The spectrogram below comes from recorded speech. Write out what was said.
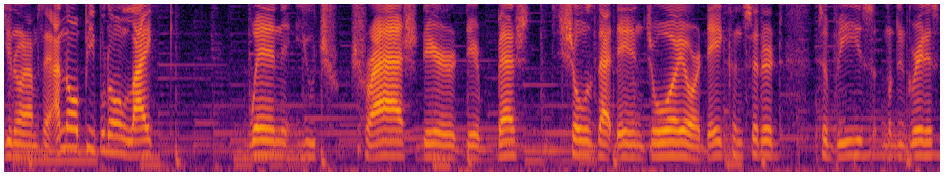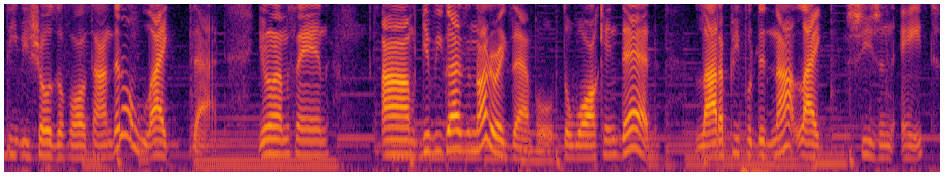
you know what I'm saying? I know people don't like when you tr- trash their their best shows that they enjoy or they considered to be one of the greatest TV shows of all time. They don't like that. You know what I'm saying? Um, give you guys another example: The Walking Dead. A lot of people did not like season eight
